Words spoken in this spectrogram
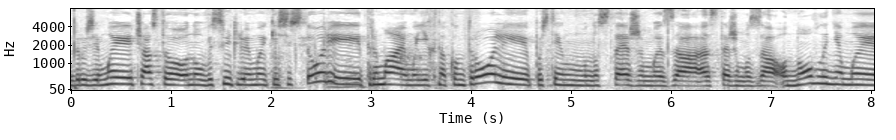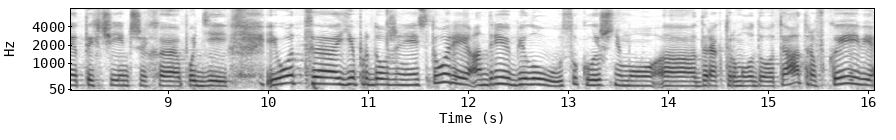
друзі, ми часто ну, висвітлюємо якісь історії, тримаємо їх на контролі, постійно стежимо за стежимо за оновленнями тих чи інших е, подій. І от е, є продовження історії Андрію Білоусу, колишньому е, директору молодого театру в Києві,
